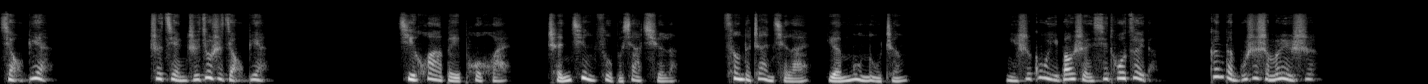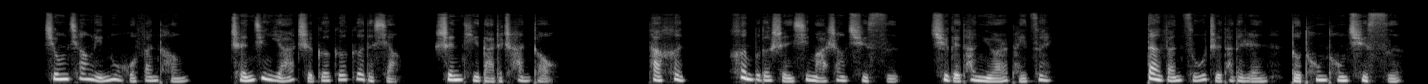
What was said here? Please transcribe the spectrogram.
狡辩，这简直就是狡辩。计划被破坏，陈静做不下去了，噌的站起来，圆目怒睁：“你是故意帮沈西脱罪的，根本不是什么律师。”胸腔里怒火翻腾，陈静牙齿咯咯咯的响，身体打着颤抖。他恨，恨不得沈西马上去死，去给他女儿赔罪。但凡阻止他的人都通通去死。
